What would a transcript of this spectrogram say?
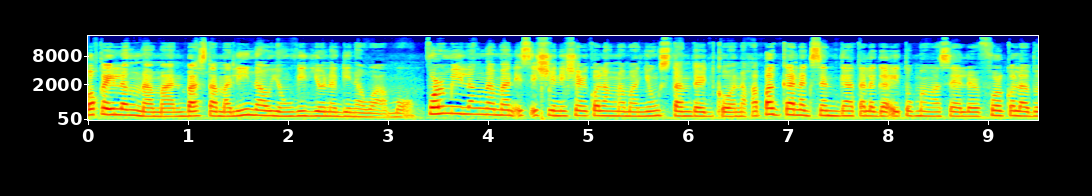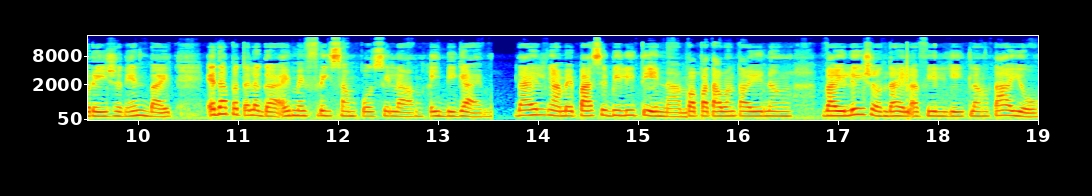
okay lang naman basta malinaw yung video na ginawa mo. For me lang naman is i-share ko lang naman yung standard ko na kapag ka nag-send nga talaga itong mga seller for collaboration invite, eh dapat talaga ay may free sample silang ibigay. Dahil nga may possibility na mapapatawan tayo ng violation dahil affiliate lang tayo,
